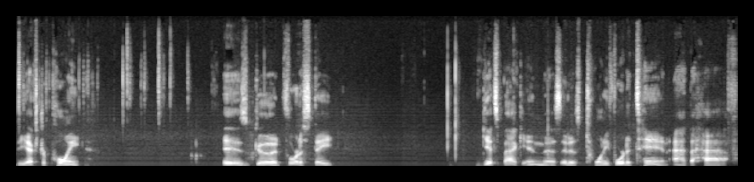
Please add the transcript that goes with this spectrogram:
The extra point is good. Florida State gets back in this. It is 24 to 10 at the half.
